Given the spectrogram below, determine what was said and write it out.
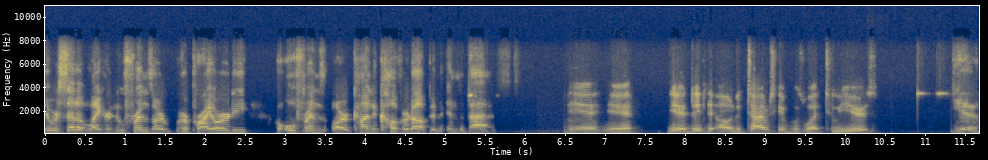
they were set up like her new friends are her priority. Her old friends are kind of covered up in, in the past. Yeah, yeah. Yeah, they um the time skip was what, two years? Yeah.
